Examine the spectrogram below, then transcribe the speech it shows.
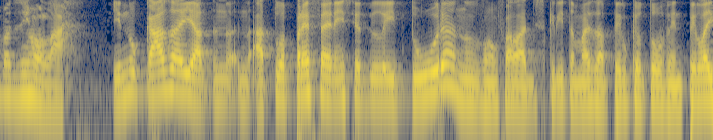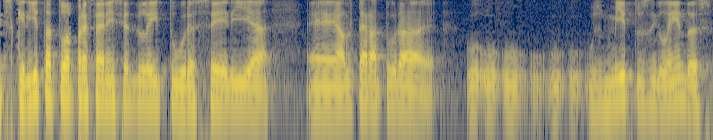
dá desenrolar. E no caso aí, a, a, tua preferência de leitura, não vamos falar de escrita, mas a, pelo que eu estou vendo, pela escrita, a tua preferência de leitura seria é, a literatura, o, o, o, os mitos e lendas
